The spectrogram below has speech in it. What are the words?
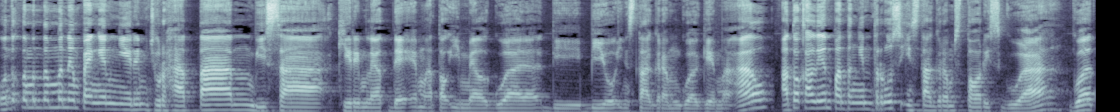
Untuk temen-temen yang pengen ngirim curhatan, bisa kirim lewat DM atau email gua di bio Instagram gua Gemaal. Atau kalian pantengin terus Instagram stories gua. Gua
